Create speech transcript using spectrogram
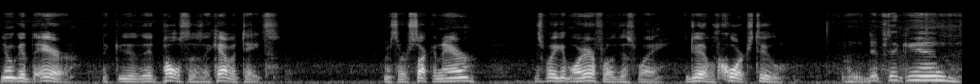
you don't get the air. It, pulses, it cavitates. And start sucking air. This way you get more airflow this way. You do that with quarts too. Dipstick in.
